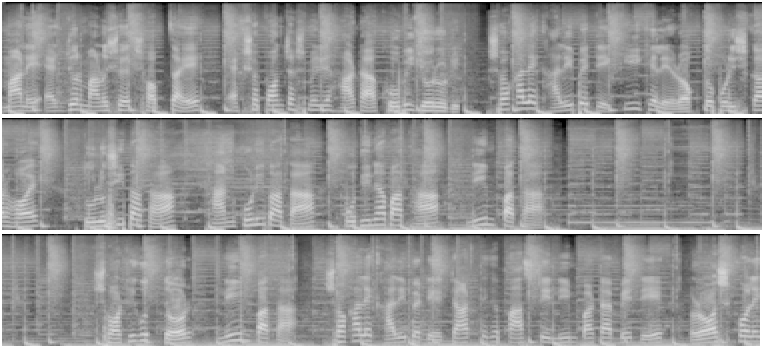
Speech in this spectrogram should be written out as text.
মানে একজন মানুষের সপ্তাহে একশো পঞ্চাশ মিনিট হাঁটা খুবই জরুরি। সকালে খালি পেটে কি খেলে রক্ত পরিষ্কার হয়? তুলসী পাতা থানকুনি পাতা, পুদিনা পাতা, নিম পাতা। সঠিক উত্তর, নিম পাতা। সকালে খালি পেটে চার থেকে পাঁচটি নিম পাতা বেটে রস ফলে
